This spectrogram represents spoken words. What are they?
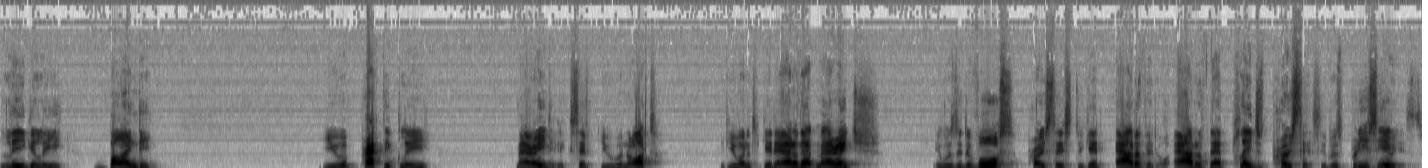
legally binding. You were practically married, except you were not. If you wanted to get out of that marriage, it was a divorce process to get out of it or out of that pledged process. It was pretty serious.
